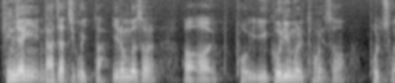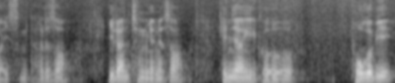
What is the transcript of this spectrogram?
굉장히 낮아지고 있다 이런 것을 어, 보- 이 그림을 통해서 볼 수가 있습니다. 그래서 이러한 측면에서 굉장히 그 보급이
